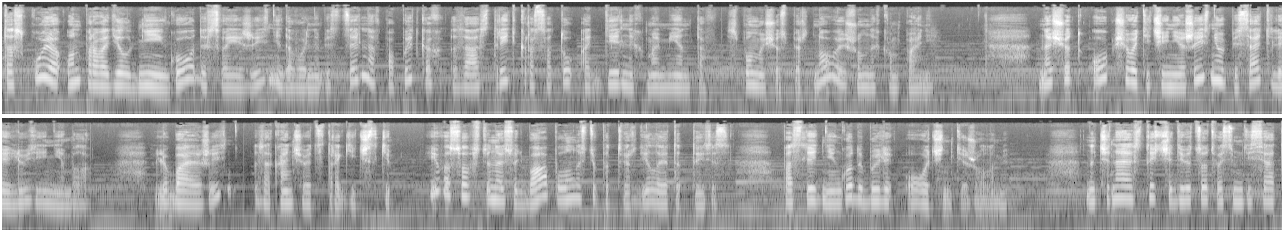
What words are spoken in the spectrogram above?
Тоскуя, он проводил дни и годы своей жизни довольно бесцельно в попытках заострить красоту отдельных моментов с помощью спиртного и шумных компаний. Насчет общего течения жизни у писателя иллюзий не было. Любая жизнь заканчивается трагически. Его собственная судьба полностью подтвердила этот тезис. Последние годы были очень тяжелыми. Начиная с 1980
